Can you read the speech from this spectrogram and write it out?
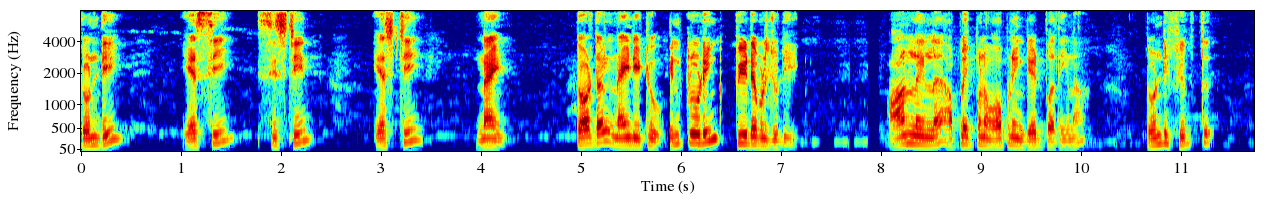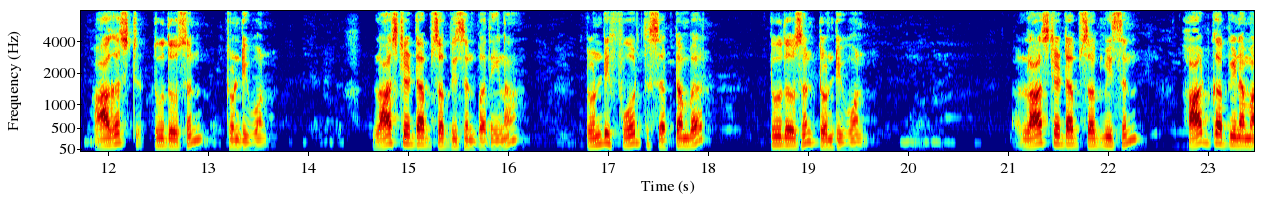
twenty SC sixteen ST nine total ninety two including பிடபிள்யூடி ஆன்லைனில் அப்ளை பண்ண ஓப்பனிங் டேட் பார்த்தீங்கன்னா twenty fifth August two thousand twenty one last date of submission பார்த்தீங்கன்னா twenty fourth September two thousand twenty one last date of submission hard copy நம்ம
